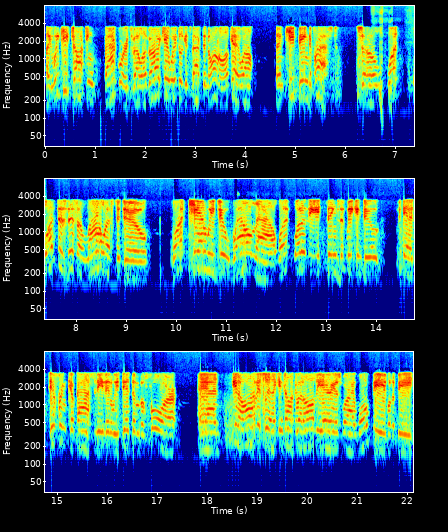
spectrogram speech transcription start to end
Like we keep talking backwards about well, oh, I can't wait till it gets back to normal. Okay, well, then keep being depressed. So what what does this allow us to do? What can we do well now? What what are the things that we can do in a different capacity than we did them before? And you know, obviously, I can talk about all the areas where I won't be able to be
